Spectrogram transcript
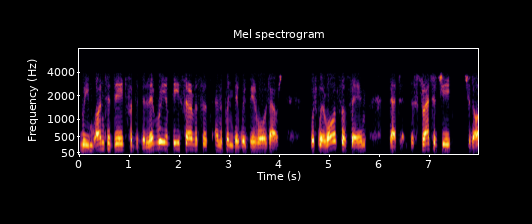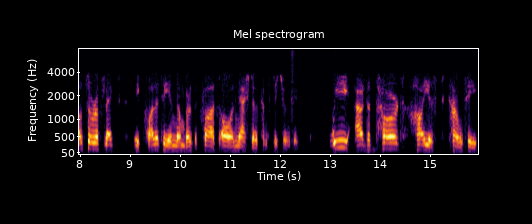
we want a date for the delivery of these services and when they will be rolled out. But we're also saying that the strategy should also reflect equality in numbers across all national constituencies. We are the third highest county,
